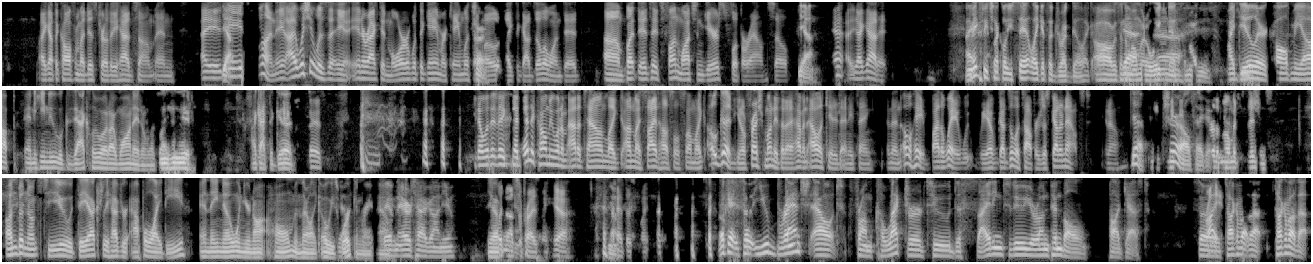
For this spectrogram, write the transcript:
I got the call from my distro that he had some, and I, Yeah. it's fun. I wish it was uh, interacted more with the game or came with Sure. a mode like the Godzilla one did. Um, but it's it's fun watching gears flip around. So Yeah. yeah, I I got it. it makes me chuckle. You say it like it's a drug deal. Like, oh, I was in a moment of weakness. Uh, my, jeez. my Jeez. dealer called me up and he knew exactly what I wanted and was like, Mhm. dude, I got the goods. It is. you know, they, they, they tend to call me when I'm out of town, like on my side hustle. So I'm like, oh, good, you know, fresh money that I haven't allocated to anything. And then, oh, hey, by the way, we, we have Godzilla toppers just got announced. You know, Yeah, You sure, can I'll take it. For the moment decisions. Unbeknownst to you, they actually have your Apple ID and they know when you're not home and they're like, oh, he's Yeah. working right now. They have an air tag on you. Yeah. Would not surprise me. Yeah, No. at this point. Okay, so you branched out from collector to deciding to do your own pinball podcast. So Right. talk about that. Talk about that.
